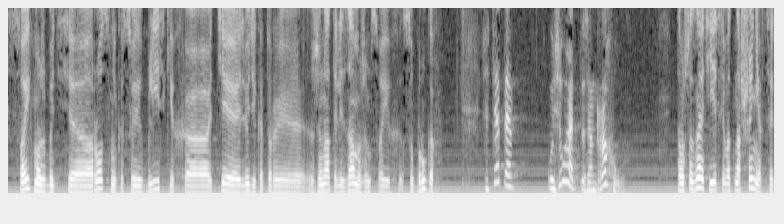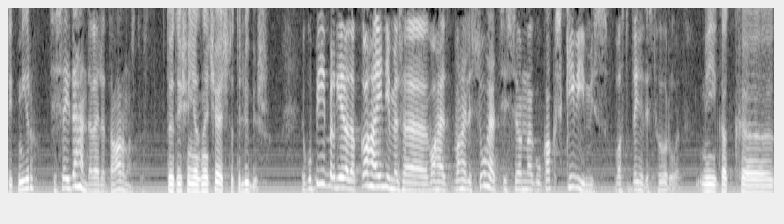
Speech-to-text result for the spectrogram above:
Своих, может быть, э, родственников, своих близких, э, те люди, которые женаты или замужем, своих супругов. sest teate , kui suhetes on rahu , Потому что, знаете, если в отношениях царит мир, siis see ei tähenda veel , et on armastust . то это еще не означает, что ты любишь. ja kui piibel kirjeldab kahe inimese vahe , vahelist suhet , siis see on nagu kaks kivi , mis vastu teineteist hõõruvad . И как э,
